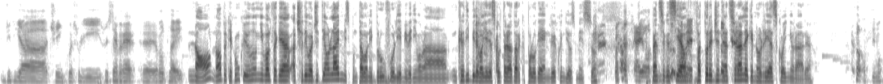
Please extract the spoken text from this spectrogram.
GTA 5 sugli, sui server eh, roleplay? No, no, perché comunque ogni volta che accedevo a GTA Online mi spuntavano i brufoli e mi veniva una incredibile voglia di ascoltare la Dark Polo Gang, quindi ho smesso. Ok, ottimo. Penso che sia un fattore generazionale che non riesco a ignorare. Ottimo.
